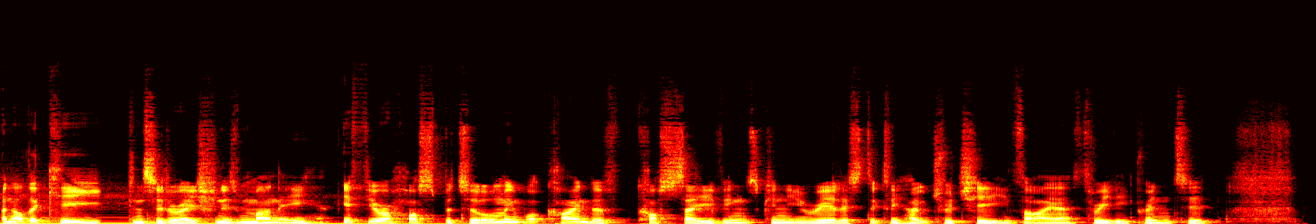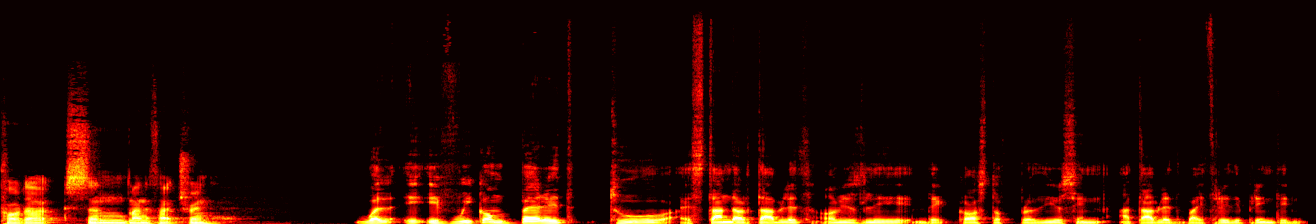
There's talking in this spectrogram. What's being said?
Another key consideration is money. If you're a hospital, I mean, what kind of cost savings can you realistically hope to achieve via 3D printed products and manufacturing? Well, if we compare it to a standard tablet, obviously the cost of producing a tablet by 3D printing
